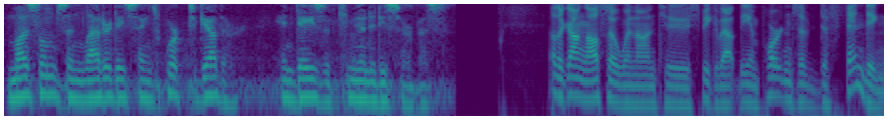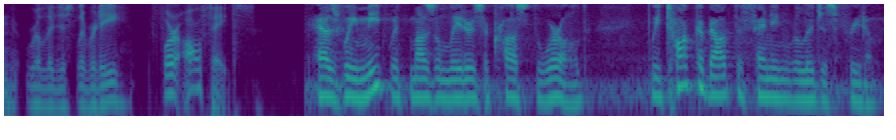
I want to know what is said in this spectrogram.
Muslims and Latter day Saints work together in days of community service. Elder Gong also went on to speak about the importance of defending religious liberty for all faiths. As we meet with Muslim leaders across the world, we talk about defending religious freedom.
